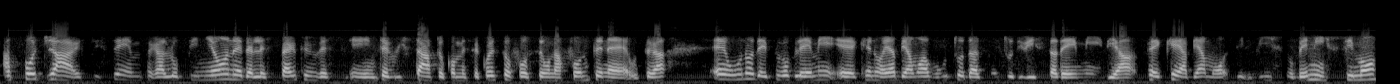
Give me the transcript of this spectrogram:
appoggiarsi sempre all'opinione dell'esperto invest- intervistato come se questo fosse una fonte neutra è uno dei problemi eh, che noi abbiamo avuto dal punto di vista dei media, perché abbiamo visto benissimo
